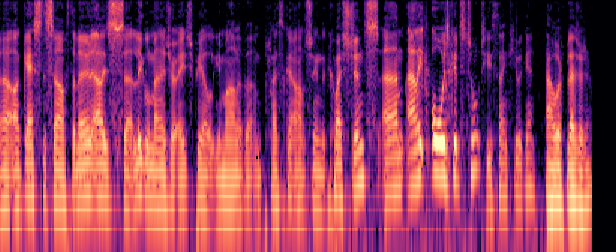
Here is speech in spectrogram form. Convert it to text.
uh, our guest this afternoon. Ali's uh, legal manager at HPL Yamalova and Plekhanov answering the questions. Um, Ali, always good to talk to you. Thank you again. Our pleasure.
